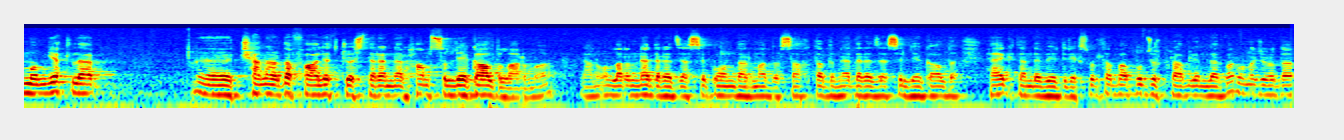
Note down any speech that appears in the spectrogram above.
ümumiyyətlə kənarda fəaliyyət göstərənlər hamısı leqaldırlarmı? Yəni onların nə dərəcəsi qondarmadır, saxtadır, nə dərəcəsi leqaldır? Həqiqətən də verdiyi eksportda bu cür problemlər var. Ona görə də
